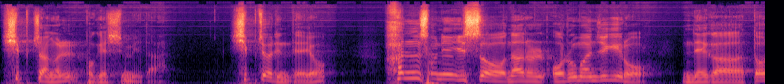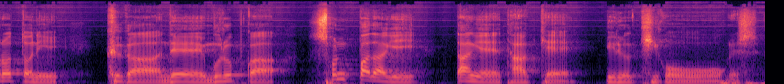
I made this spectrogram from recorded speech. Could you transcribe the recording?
10장을 보겠습니다. 10절인데요. 한 손이 있어 나를 어루만지기로 내가 떨었더니 그가 내 무릎과 손바닥이 땅에 닿게 일으키고 그랬어요.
